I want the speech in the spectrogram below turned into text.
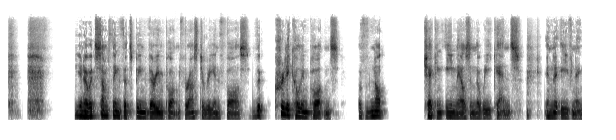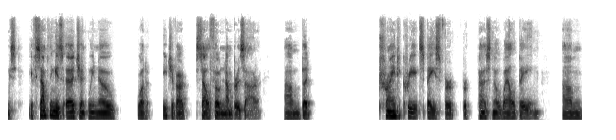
you know, it's something that's been very important for us to reinforce the critical importance of not checking emails in the weekends, in the evenings. If something is urgent, we know what each of our cell phone numbers are um, but trying to create space for, for personal well-being um,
